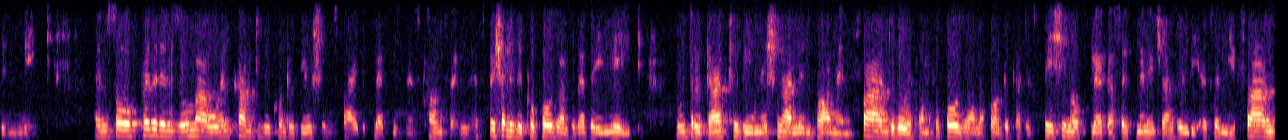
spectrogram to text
been made. And so President Zuma welcomed the contributions by the Black Business Council, especially the proposals that they made with regard to the National Empowerment Fund. There was some proposal about the participation of black asset managers in the SME fund.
